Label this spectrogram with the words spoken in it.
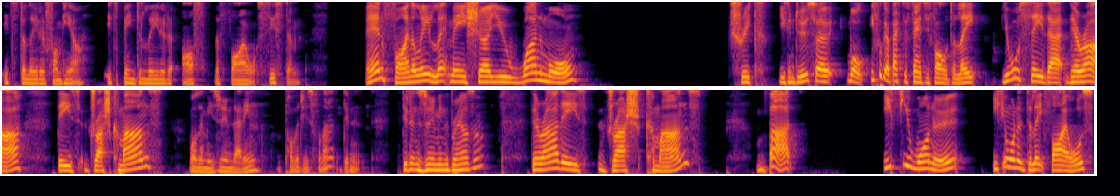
it's deleted from here. It's been deleted off the file system. And finally, let me show you one more trick you can do. So, well, if we go back to fancy file delete, you will see that there are these drush commands. Well, let me zoom that in. Apologies for that. Didn't didn't zoom in the browser. There are these drush commands, but if you want to if you want to delete files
